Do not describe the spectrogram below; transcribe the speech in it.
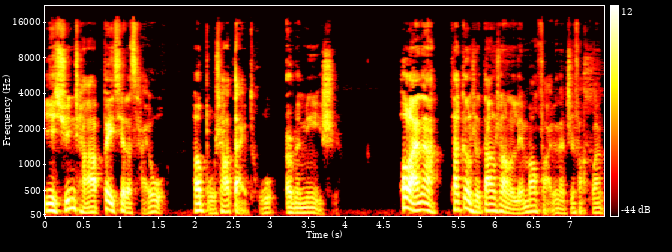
以巡查被窃的财物和捕杀歹徒而闻名一时。后来呢，他更是当上了联邦法院的执法官，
